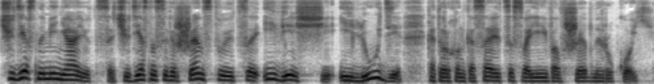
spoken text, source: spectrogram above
Чудесно меняются, чудесно совершенствуются и вещи, и люди, которых он касается своей волшебной рукой.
